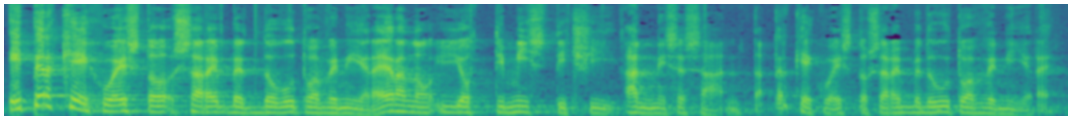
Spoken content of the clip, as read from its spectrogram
E perché questo sarebbe dovuto avvenire? Erano gli ottimistici anni 60. Perché questo sarebbe dovuto avvenire?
